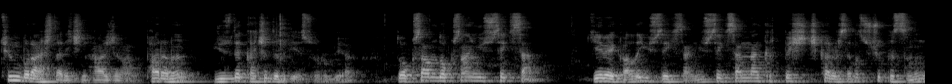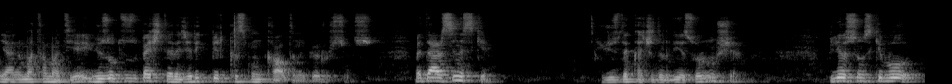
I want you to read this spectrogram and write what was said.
tüm branşlar için harcanan paranın yüzde kaçıdır diye soruluyor. 90-90-180 geriye kaldı 180. 180'den 45'i çıkarırsanız şu kısmın yani matematiğe 135 derecelik bir kısmın kaldığını görürsünüz. Ve dersiniz ki yüzde kaçıdır diye sorulmuş ya. Biliyorsunuz ki bu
